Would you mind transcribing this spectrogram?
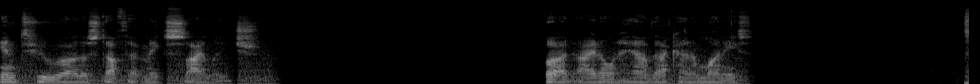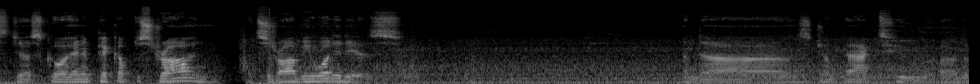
into uh, the stuff that makes silage. But I don't have that kind of money. So let's just go ahead and pick up the straw and let straw be what it is. And uh, let's jump back to uh, the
